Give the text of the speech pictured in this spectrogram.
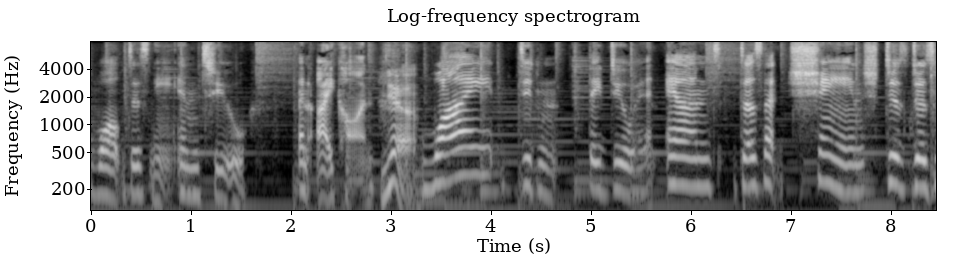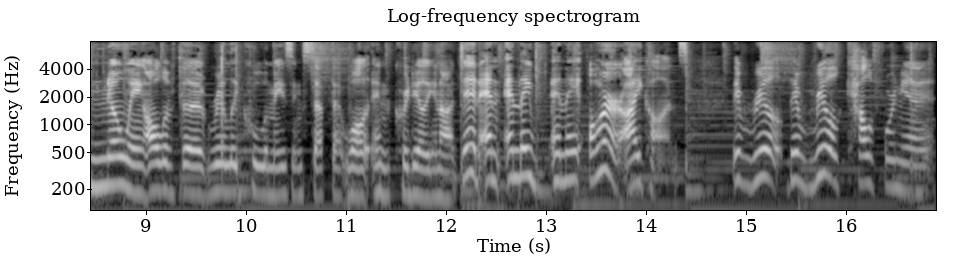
Walt Disney into an icon. yeah. Why didn't they do it? And does that change? Does does knowing all of the really cool, amazing stuff that Walt and Cordelia Knott did, and and they and they are icons. They're real. They're real California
